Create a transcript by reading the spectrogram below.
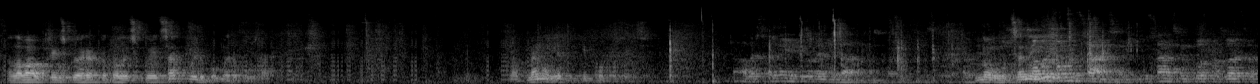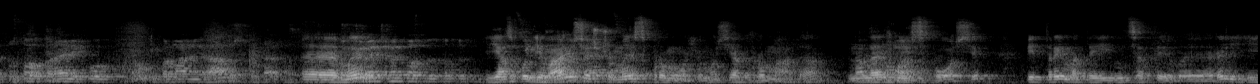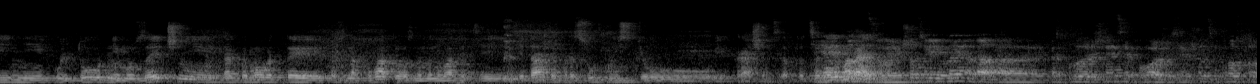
глава Української греко-католицької церкви Любомир Бузар. От в мене є такі пропозиції. Але все одно ювілейні дати. Ну, це не є. Санкцій просто називається простого переліку і формальної галочки, так? Е, ми- Чи чи ми просто, тобто, Я сподіваюся, що ми спроможемось як громада належний спосіб підтримати ініціативи релігійні, культурні, музичні, так би мовити, ознакувати, ознаменувати ті, ті дати присутністю і кращим. Тобто це я не не. Якщо це ювілейна дата, якась друга річниця, я погоджуюся. Якщо це просто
